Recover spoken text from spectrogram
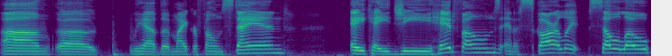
Um, uh, we have the microphone stand, AKG headphones, and a Scarlett Solo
